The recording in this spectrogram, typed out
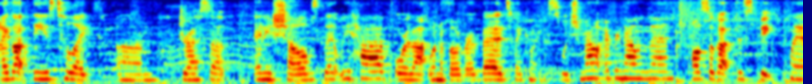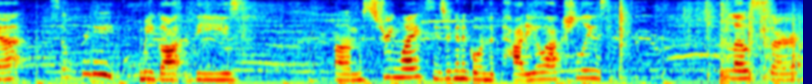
I got these to like um, dress up any shelves that we have or that one above our bed so I can like switch them out every now and then. Also got this fake plant, so pretty. We got these um, string lights. These are gonna go in the patio actually. Hello, sir.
